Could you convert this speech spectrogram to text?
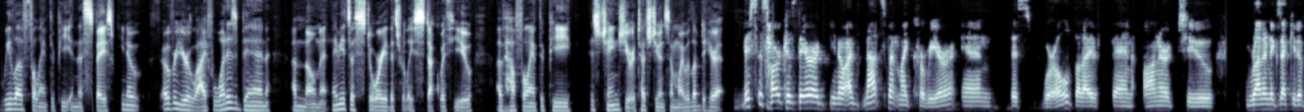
we love philanthropy in this space. You know, over your life, what has been a moment? Maybe it's a story that's really stuck with you of how philanthropy has changed you or touched you in some way. We'd love to hear it. This is hard because there are, you know, I've not spent my career in this world, but I've been honored to run an executive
